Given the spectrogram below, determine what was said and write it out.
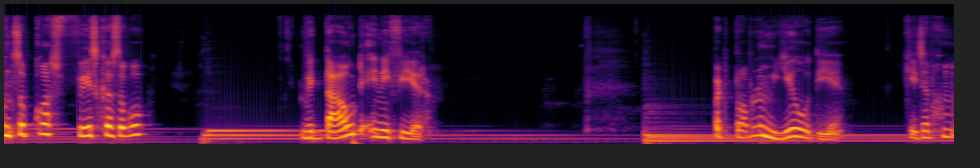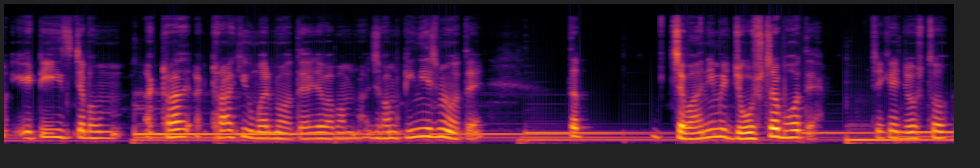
उन सबको आप फेस कर सको without any fear but problem ये होती है कि जब हम एटीज़ जब हम अठारह अठारह की उम्र में होते हैं, जब हम जब हम टीन एज में होते हैं, तब जवानी में जोश तो बहुत है। ठीक है, जोश तो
